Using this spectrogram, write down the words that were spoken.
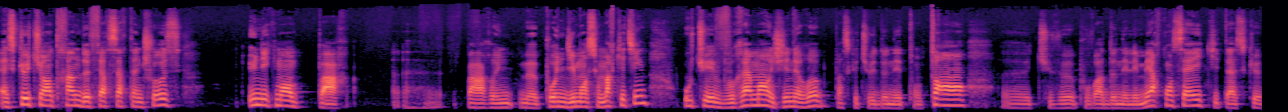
Est-ce que tu es en train de faire certaines choses uniquement par, euh, par une, euh, pour une dimension marketing ou tu es vraiment généreux parce que tu veux donner ton temps, euh, tu veux pouvoir donner les meilleurs conseils, quitte à ce que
